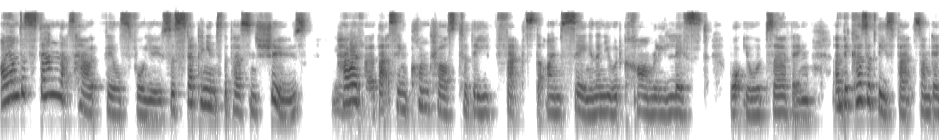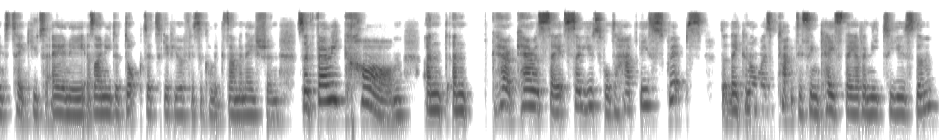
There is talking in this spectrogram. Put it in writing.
I understand that's how it feels for you. So stepping into the person's shoes yeah. However, that's in contrast to the facts that I'm seeing, and then you would calmly list what you're observing. And because of these facts, I'm going to take you to A and E as I need a doctor to give you a physical examination. So very calm, and and carers say it's so useful to have these scripts that they can almost practice in case they ever need to use them.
